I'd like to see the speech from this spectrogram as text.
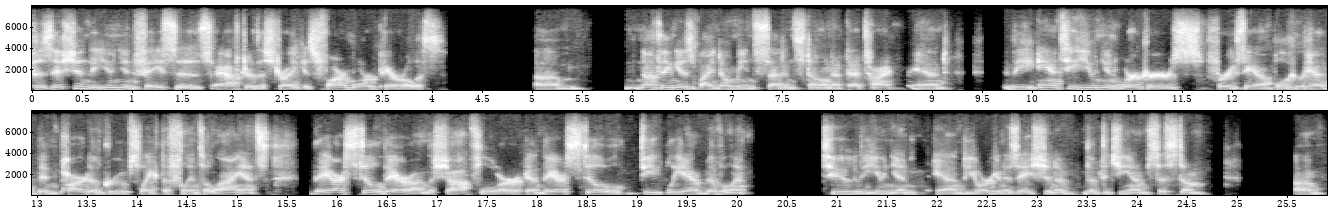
position the union faces after the strike is far more perilous. Um, nothing is by no means set in stone at that time. And the anti union workers, for example, who had been part of groups like the Flint Alliance, they are still there on the shop floor and they are still deeply ambivalent to the union and the organization of, of the GM system. Um,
